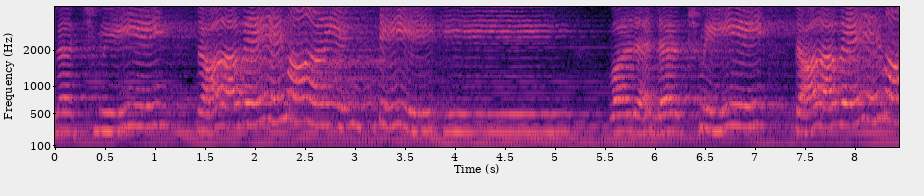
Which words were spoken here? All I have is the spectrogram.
లక్ష్మీ రావే మా ఇంటికి వరలక్ష్మి రావే మా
